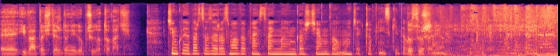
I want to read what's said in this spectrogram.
y, i warto się też do niego przygotować. Dziękuję bardzo za rozmowę Państwa i moim gościem był Maciek Czapliński. Do, do usłyszenia. usłyszenia.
